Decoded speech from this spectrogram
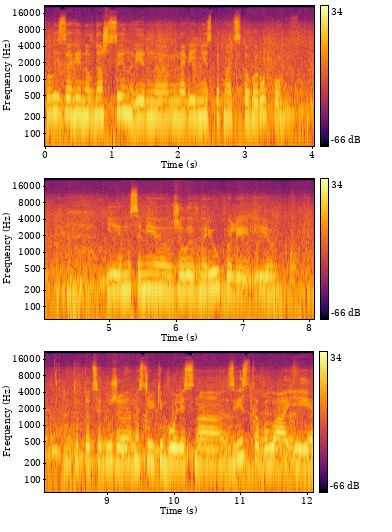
Коли загинув наш син, він е, на війні з 15-го року. І ми самі жили в Маріуполі. І, е, тобто це дуже настільки болісна звістка була. І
